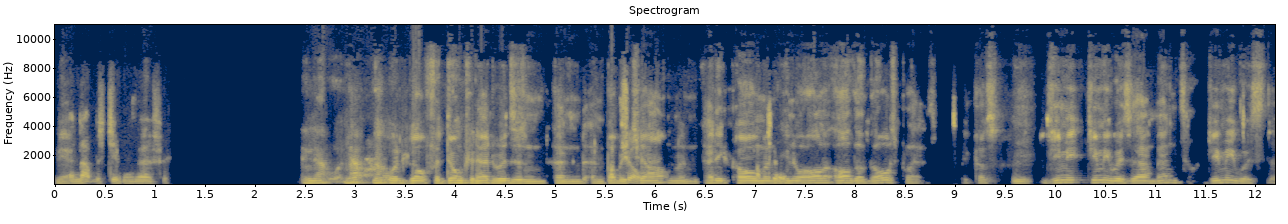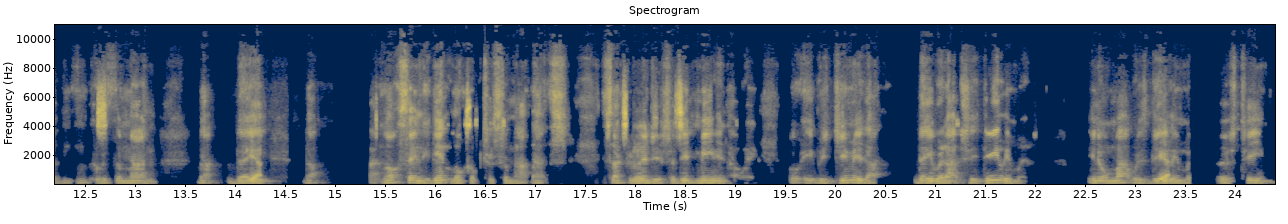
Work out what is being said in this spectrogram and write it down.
Yeah. and that was Jimmy Murphy. And that that That would go for Duncan Edwards and and, and Bobby Sure. Charlton and Eddie Colman, Sure. you know, all all of those players. Because Mm. Jimmy Jimmy was their mentor. Jimmy was the, was the man that they Yeah. that I'm not saying they didn't look up to some that that's sacrilegious. I didn't mean it that way, but it was Jimmy that they were actually dealing with. You know, Matt was Yeah. dealing with the first team,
